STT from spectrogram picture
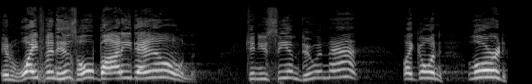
and wiping his whole body down. Can you see him doing that? Like going, Lord,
